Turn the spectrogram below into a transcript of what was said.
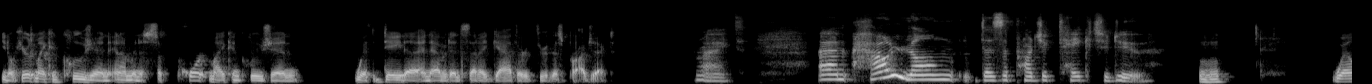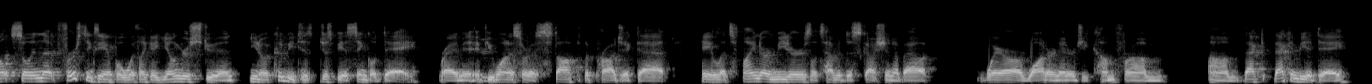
you know, here's my conclusion, and I'm going to support my conclusion with data and evidence that I gathered through this project. Right. Um, how long does a project take to do? Mm-hmm. Well, so in that first example with like a younger student, you know, it could be just just be a single day, right? I mean, mm-hmm. if you mm-hmm. want to sort of stop the project at, hey, let's find our meters, let's have a discussion about where our water and energy come from, um, that that can be a day.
